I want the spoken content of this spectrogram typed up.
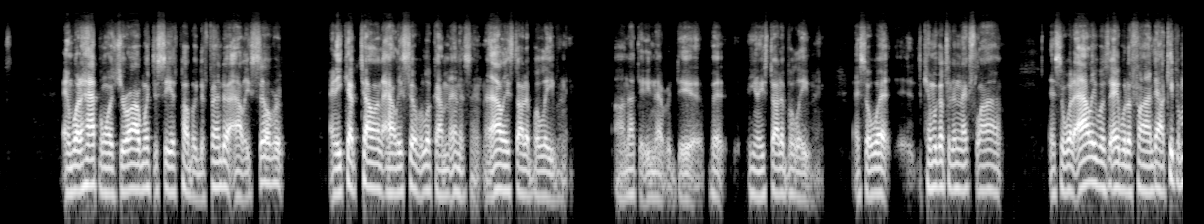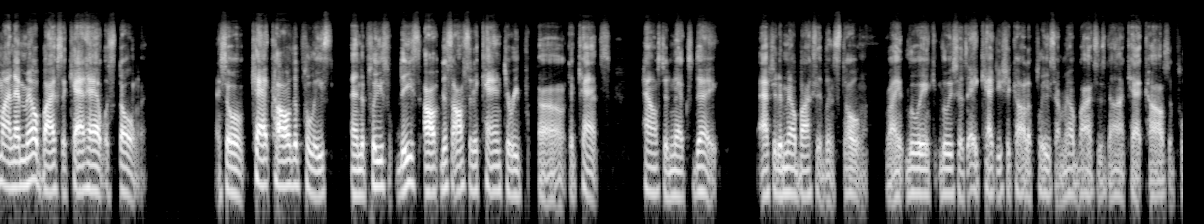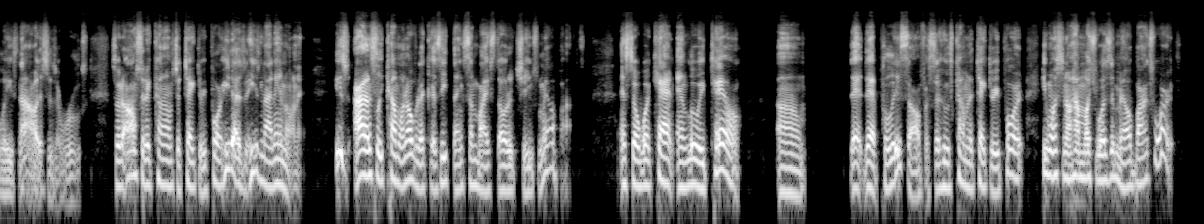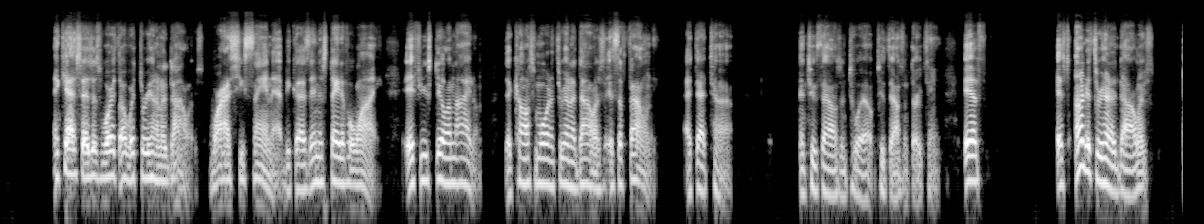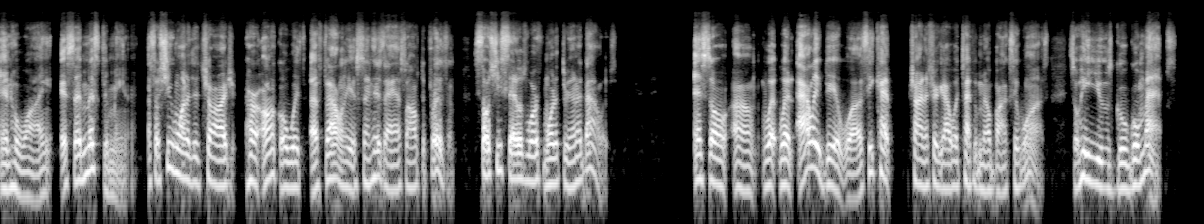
And what happened was Gerard went to see his public defender, Ali Silver, and he kept telling Ali Silver, "Look, I'm innocent." And Ali started believing him. Uh, not that he never did, but you know he started believing. And so what? Can we go to the next slide? And so what Ali was able to find out, keep in mind that mailbox that Cat had was stolen. And so Cat called the police, and the police, these this officer came to rep, uh, the Cat's house the next day after the mailbox had been stolen. Right, Louis Louis says, "Hey, Cat, you should call the police. Our mailbox is gone." Cat calls the police. Now this is a ruse. So the officer that comes to take the report, he doesn't. He's not in on it. He's honestly coming over there because he thinks somebody stole the chief's mailbox. And so what Cat and Louis tell um, that that police officer who's coming to take the report, he wants to know how much was the mailbox worth. And Kat says it's worth over three hundred dollars. Why is she saying that? Because in the state of Hawaii, if you steal an item that costs more than three hundred dollars, it's a felony at that time in 2012, 2013. If it's under three hundred dollars, in Hawaii, it's a misdemeanor. And so she wanted to charge her uncle with a felony and send his ass off to prison. So she said it was worth more than $300. And so um, what, what Ali did was he kept trying to figure out what type of mailbox it was. So he used Google Maps.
